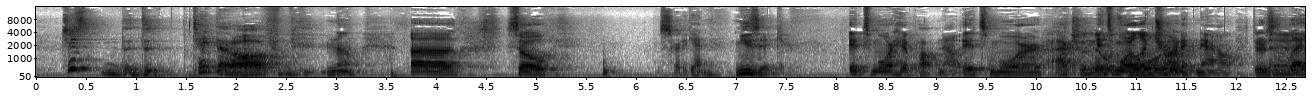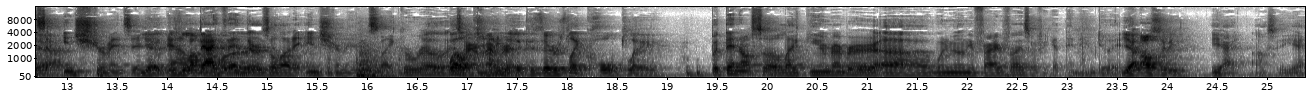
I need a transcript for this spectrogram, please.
Just d- d- take that off. No. Uh, so start again. Music. It's more hip hop now. It's more. Actually, no, it's, it's more, more- electronic now. There's Eh, less yeah. instruments in Yeah, it there's a now. lot Back more- then, there was a lot of instruments like Gorillaz. Well, I remember. kinda, because there was like Coldplay. But then also, like, you remember uh, One Million Fireflies? I forget the name to it. Yeah, Owl City. Yeah, also, yeah.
